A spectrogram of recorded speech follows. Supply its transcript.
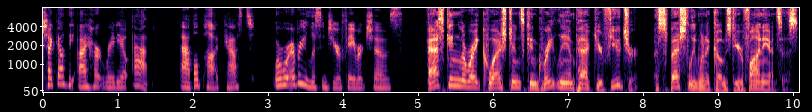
check out the iHeartRadio app, Apple Podcasts, or wherever you listen to your favorite shows. Asking the right questions can greatly impact your future, especially when it comes to your finances.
